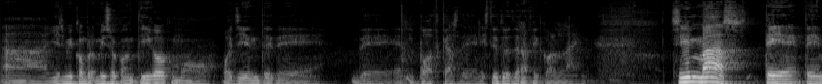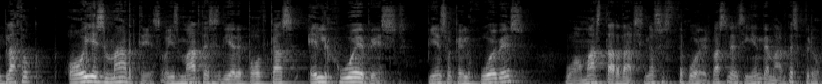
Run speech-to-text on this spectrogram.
ah, y es mi compromiso contigo como oyente del de, podcast del Instituto de Tráfico Online. Sin más, te, te emplazo. Hoy es martes, hoy es martes, es día de podcast. El jueves, pienso que el jueves o a más tardar, si no es este jueves, va a ser el siguiente martes, pero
